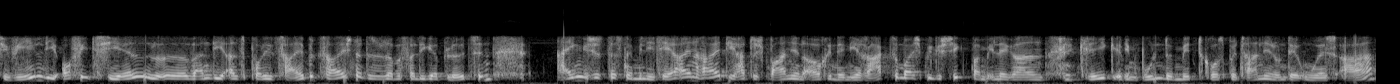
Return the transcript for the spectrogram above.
Civil, die offiziell äh, werden die als Polizei bezeichnet, das ist aber völliger Blödsinn, eigentlich ist das eine Militäreinheit, die hatte Spanien auch in den Irak zum Beispiel geschickt beim illegalen Krieg im Bunde mit Großbritannien und der USA.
